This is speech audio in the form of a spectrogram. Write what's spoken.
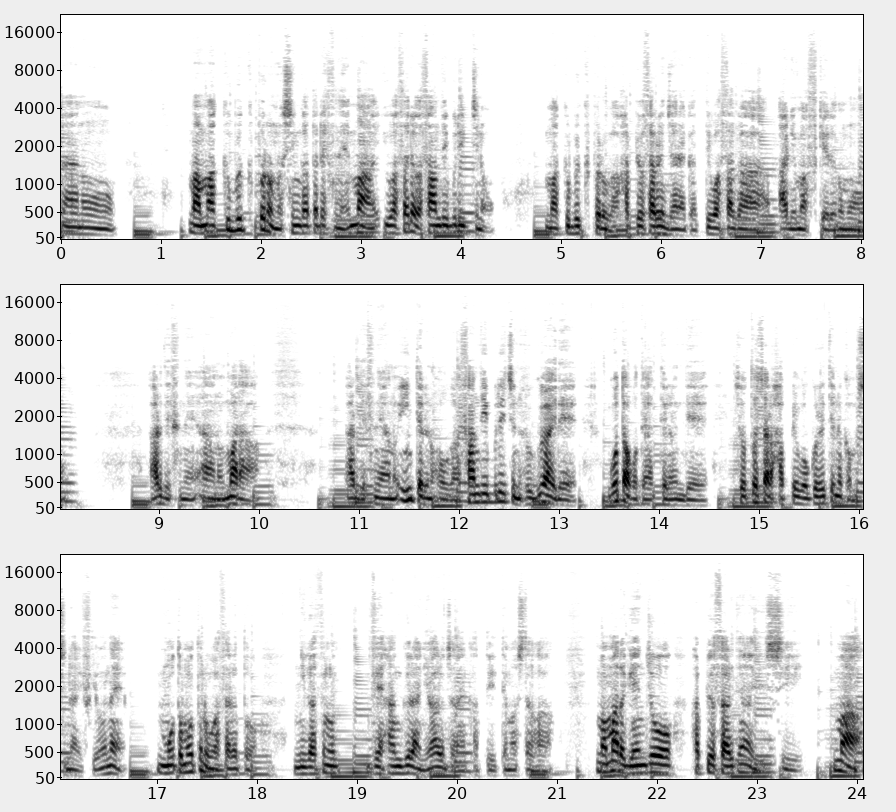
あのまあ MacBook Pro の新型ですね、まあ噂ではサンディブリッジの MacBook Pro が発表されるんじゃないかって噂がありますけれども、あれですね、あの、まだ、あれですね、あの、インテルの方がサンディブリッジの不具合でごたごたやってるんで、ひょっとしたら発表が遅れてるのかもしれないですけどね。元々の噂だと2月の前半ぐらいにはあるんじゃないかって言ってましたが、まあまだ現状発表されてないですし、ま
